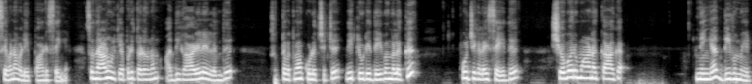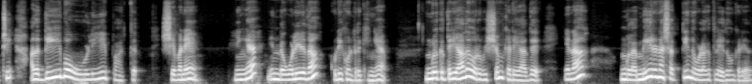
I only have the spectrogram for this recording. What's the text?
சிவனை வழிபாடு செய்யுங்க. ஸோ இந்த நாள் உங்களுக்கு எப்படி தொடங்கணும்? அதிகாலையில இருந்து சுத்தபத்தமாக குளிச்சுட்டு வீட்டிலுடைய தெய்வங்களுக்கு பூஜைகளை செய்து சிவபெருமானுக்காக நீங்கள் தீபம் ஏற்றி அந்த தீப ஒளியை பார்த்து சிவனே நீங்கள் இந்த ஒளியில தான் குடிக்கொண்டிருக்கீங்க. உங்களுக்கு தெரியாத ஒரு விஷயம் கிடையாது. ஏன்னா உங்களை மீறின சக்தி இந்த உலகத்தில் எதுவும் கிடையாது.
